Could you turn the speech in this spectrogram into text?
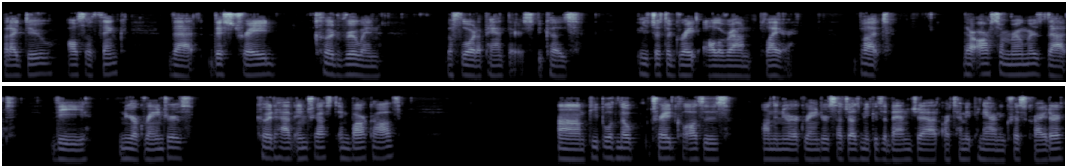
But I do also think that this trade could ruin the Florida Panthers because he's just a great all around player. But there are some rumors that the New York Rangers could have interest in Barkov. Um, people with no trade clauses on the New York Rangers, such as Mika Zibanejad, Artemi Panarin, and Chris Kreider,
